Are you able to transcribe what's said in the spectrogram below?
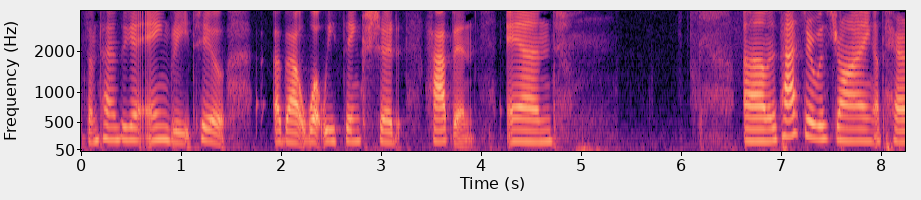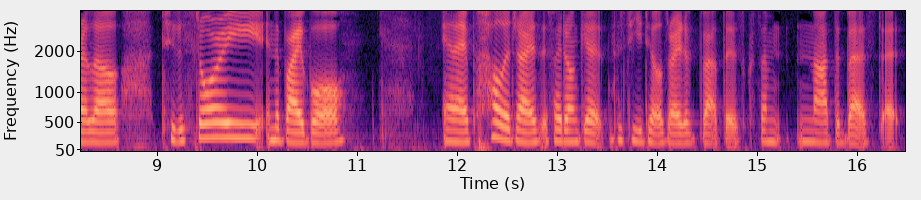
sometimes we get angry too about what we think should happen. And um, the pastor was drawing a parallel to the story in the Bible, and I apologize if I don't get the details right about this because I'm not the best at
